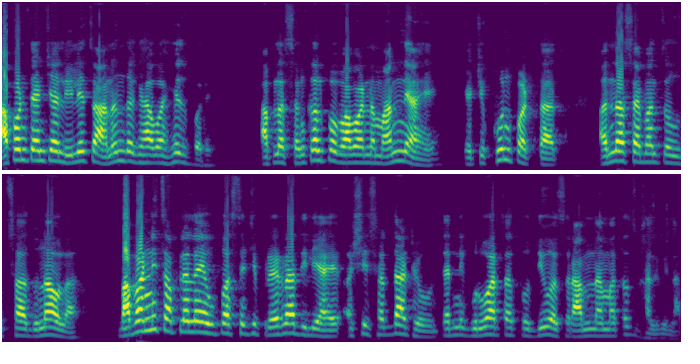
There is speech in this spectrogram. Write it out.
आपण त्यांच्या लिलेचा आनंद घ्यावा हेच बरे. आपला संकल्प बाबांना मान्य आहे याची खून पटतात अण्णासाहेबांचा उत्साह दुनावला बाबांनीच आपल्याला या उपासनेची प्रेरणा दिली आहे अशी श्रद्धा ठेवून त्यांनी गुरुवारचा तो दिवस रामनामातच घालविला.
